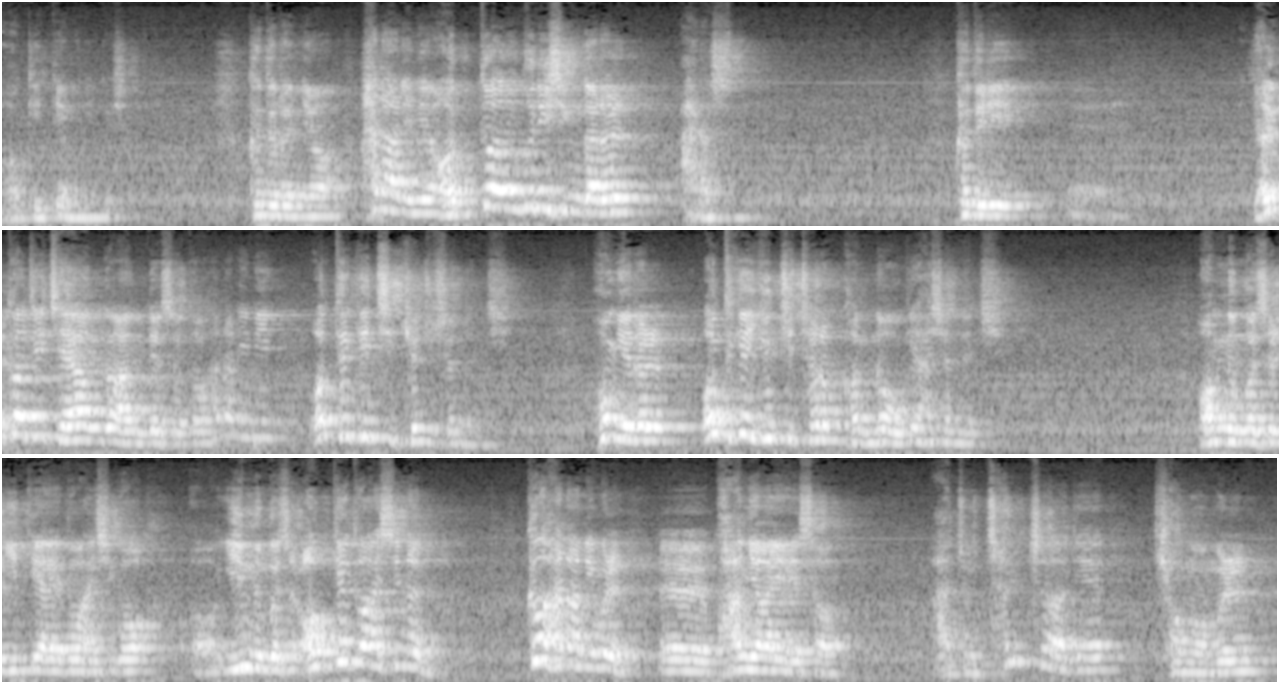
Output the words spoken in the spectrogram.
없기 때문인 것입니다. 그들은요, 하나님의 어떤 분이신가를 알았습니다. 그들이 열 가지 재앙 가운데서도 하나님이 어떻게 지켜주셨는지, 홍해를 어떻게 육지처럼 건너오게 하셨는지, 없는 것을 있게 해도 하시고, 어, 있는 것을 없게도 하시는 그 하나님을 에, 광야에서 아주 철저하게 경험을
